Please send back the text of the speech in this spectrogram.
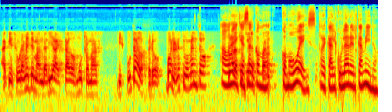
a quien seguramente mandaría a estados mucho más disputados, pero bueno, en este momento... Ahora hay que hacer como, como Waze, recalcular el camino.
